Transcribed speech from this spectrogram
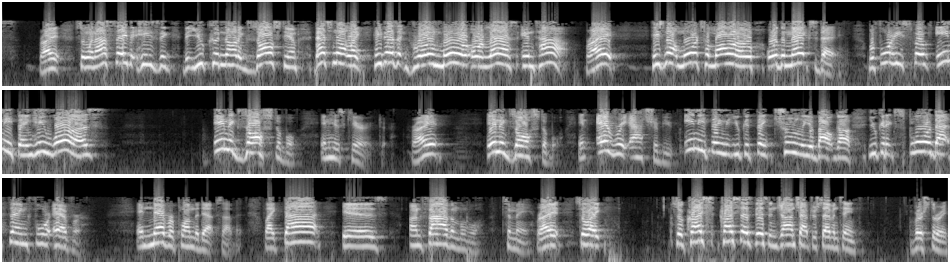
Right? So when I say that He's the, that you could not exhaust Him, that's not like He doesn't grow more or less in time. Right? He's not more tomorrow or the next day. Before he spoke anything, he was inexhaustible in his character. Right? Inexhaustible in every attribute. Anything that you could think truly about God, you could explore that thing forever and never plumb the depths of it. Like that is unfathomable to me, right? So like, so Christ, Christ says this in John chapter 17 verse 3.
